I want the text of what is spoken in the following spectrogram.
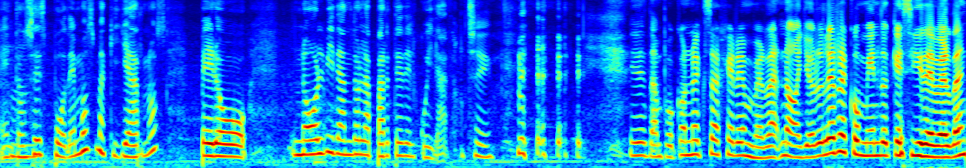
Entonces, podemos maquillarnos, pero no olvidando la parte del cuidado. Sí. Dice, tampoco no exageren, ¿verdad? No, yo les recomiendo que si de verdad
